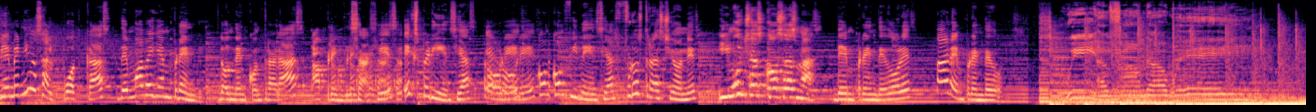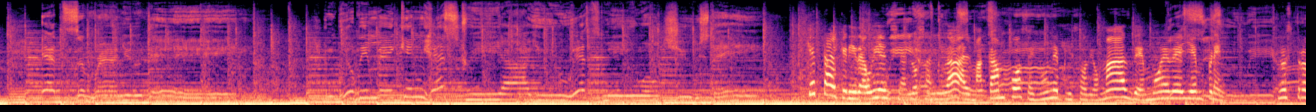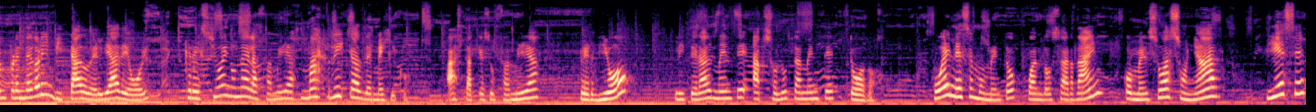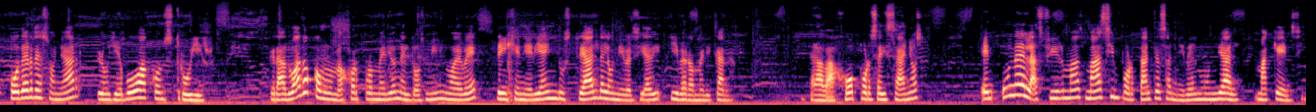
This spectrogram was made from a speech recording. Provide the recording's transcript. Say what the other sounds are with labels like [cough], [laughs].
Bienvenidos al podcast de Mueve y Emprende, donde encontrarás aprendizajes, experiencias, errores, con confidencias, frustraciones y muchas cosas más de emprendedores para emprendedores. We have found our way. It's a brand new day. And we'll be making history. Are you with me? Won't you? ¿Qué tal querida audiencia? Los saluda Alma Campos en un episodio más de Mueve y Emprende. Nuestro emprendedor invitado del día de hoy creció en una de las familias más ricas de México, hasta que su familia perdió literalmente absolutamente todo. Fue en ese momento cuando Sardain comenzó a soñar y ese poder de soñar lo llevó a construir. Graduado como mejor promedio en el 2009 de Ingeniería Industrial de la Universidad Iberoamericana. Trabajó por seis años en una de las firmas más importantes a nivel mundial, McKinsey.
